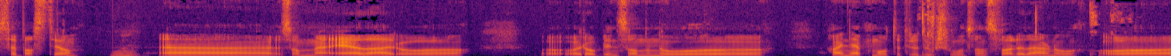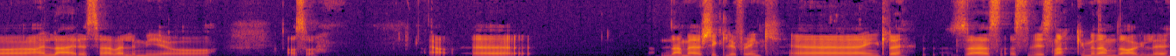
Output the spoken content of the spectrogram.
Sebastian mm. som er der. Og, og Robinson nå han er på en måte produksjonsansvaret der nå, og han lærer seg veldig mye. og altså, ja, de er skikkelig flinke, eh, egentlig. Så jeg, Vi snakker med dem daglig.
